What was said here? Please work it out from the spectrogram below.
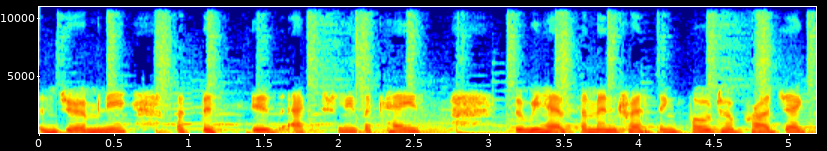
in Germany. But this is actually the case. So we have some interesting photo projects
